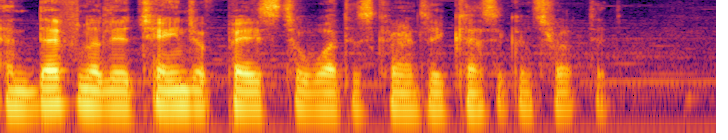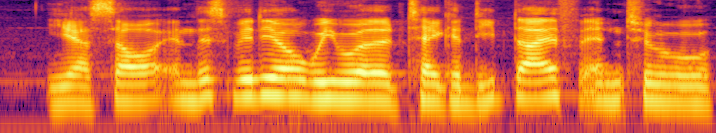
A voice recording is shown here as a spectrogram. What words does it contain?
and definitely a change of pace to what is currently classic constructed. Yeah, so in this video, we will take a deep dive into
